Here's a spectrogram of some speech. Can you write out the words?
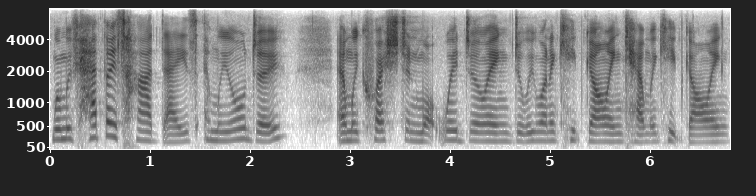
When we've had those hard days, and we all do, and we question what we're doing do we want to keep going? Can we keep going?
